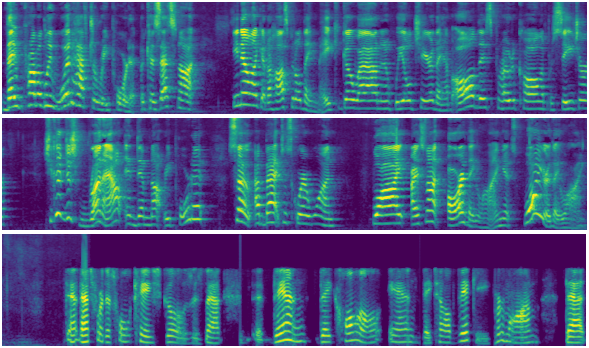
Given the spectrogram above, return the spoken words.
they probably would have to report it because that's not, you know, like at a hospital, they make you go out in a wheelchair. They have all this protocol and procedure. She couldn't just run out and them not report it. So I'm back to square one. Why? It's not are they lying, it's why are they lying? That, that's where this whole case goes is that then they call and they tell Vicky, her mom, that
